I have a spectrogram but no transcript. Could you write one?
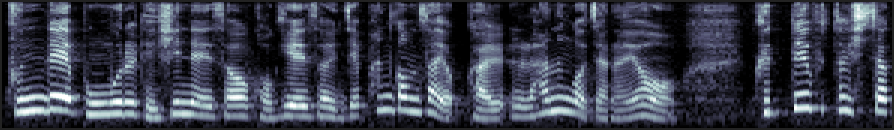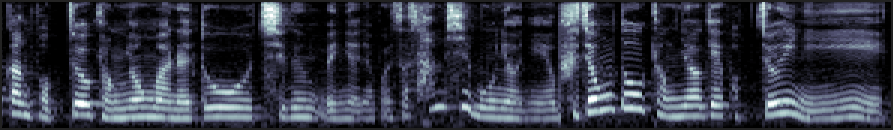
군대 복무를 대신해서 거기에서 이제 판검사 역할을 하는 거잖아요. 그때부터 시작한 법조 경력만 해도 지금 몇 년이야? 벌써 35년이에요. 그 정도 경력의 법조인이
